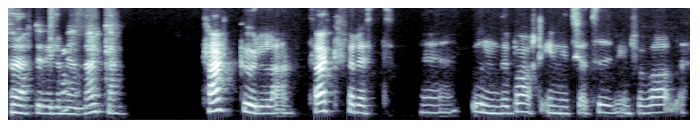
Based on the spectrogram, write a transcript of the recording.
för att du ville medverka. Tack Ulla. Tack för ett eh, underbart initiativ inför valet.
